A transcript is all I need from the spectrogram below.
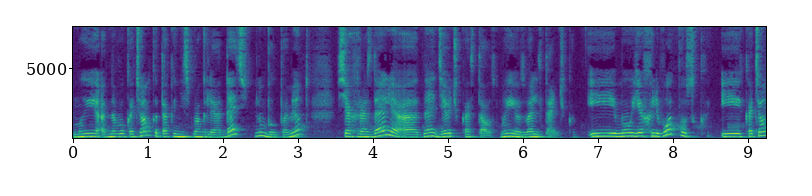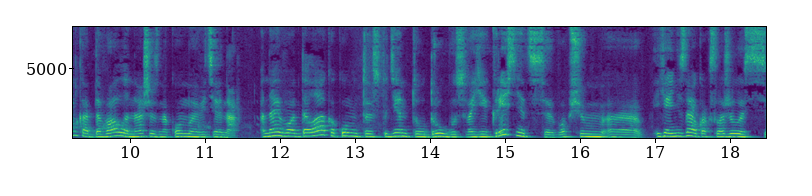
мы одного котенка так и не смогли отдать. Ну, был помет. Всех раздали, а одна девочка осталась. Мы ее звали Танечка. И мы уехали в отпуск, и котенка отдавала наша знакомая ветеринар. Она его отдала какому-то студенту, другу своей крестницы. В общем, э, я не знаю, как сложилась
